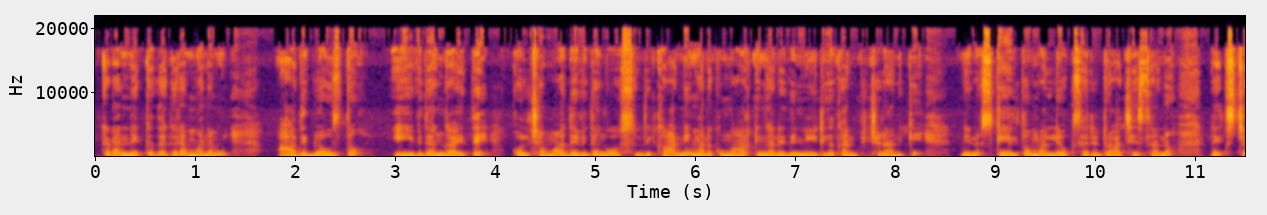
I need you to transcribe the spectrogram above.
ఇక్కడ నెక్ దగ్గర మనం ఆది బ్లౌజ్తో ఏ విధంగా అయితే కొలిచామో అదే విధంగా వస్తుంది. కానీ మనకు మార్కింగ్ అనేది నీట్గా కనిపించడానికి నేను స్కేల్తో మళ్ళీ ఒకసారి డ్రా చేశాను నెక్స్ట్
